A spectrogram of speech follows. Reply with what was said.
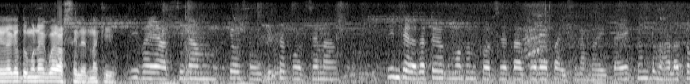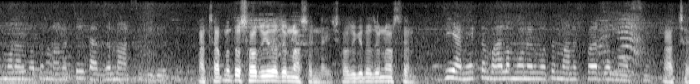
এর আগে তো মনে একবার আসছিলেন নাকি? জি ভাইয়া আসছিলাম। কেউ সহযোগিতা করছে না। তিন চার হাজার টাকা মতন করছে তারপরে পাইছি না ভাই। তাই একদম তো ভালো একটা মনের মতন মানুষ চাই তার জন্য আসছি ভিডিওতে। আচ্ছা আপনি তো সহযোগিতার জন্য আসেন নাই। সহযোগিতার জন্য আসছেন? জি আমি একটা ভালো মনের মতন মানুষ পাওয়ার জন্য আসছি। আচ্ছা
